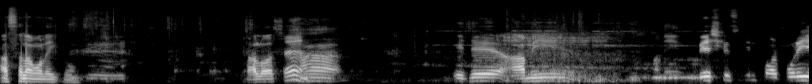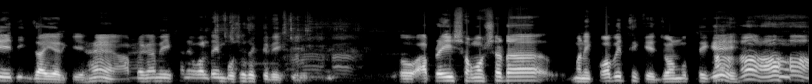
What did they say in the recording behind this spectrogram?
আসসালাম আলাইকুম। ভালো আছেন? হ্যাঁ, এই যে আমি মানে বেশ কিছুদিন পর পরই এইদিক যাই আর কি। হ্যাঁ আপনাকে আমি এখানে অল টাইম বসে থাকতে দেখি। তো আপনার এই সমস্যাটা মানে কবে থেকে? জন্ম থেকে? হ্যাঁ, হ্যাঁ,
